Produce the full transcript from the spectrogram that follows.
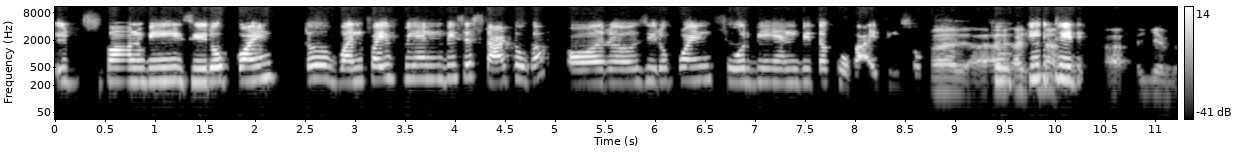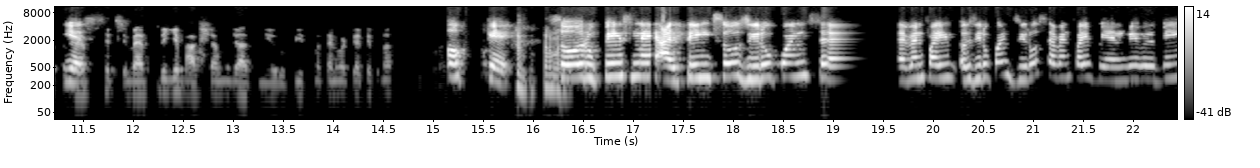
it's gonna be zero point one five B N B से स्टार्ट होगा। और zero point four B N B तक होगा आई थिंक सो क्योंकि थ्री ये Yes. वेब थ्री की भाषा मुझे आती नहीं है रुपीस में कन्वर्ट करके सुना थोड़ा ओके सो रुपीस में I think so zero point seven five zero point zero seven five B N B will be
